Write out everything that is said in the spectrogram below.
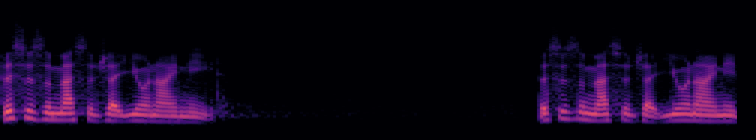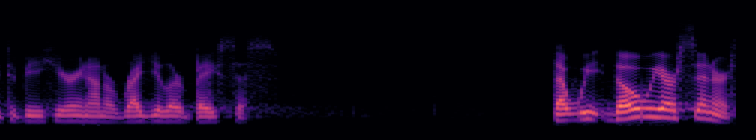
This is the message that you and I need. This is a message that you and I need to be hearing on a regular basis. That we, though we are sinners,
